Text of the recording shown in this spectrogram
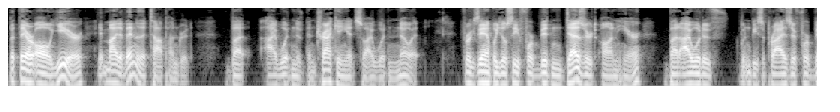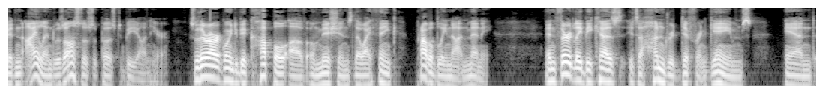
but there all year, it might have been in the top 100. But I wouldn't have been tracking it, so I wouldn't know it. For example, you'll see Forbidden Desert on here, but I would have wouldn't be surprised if Forbidden Island was also supposed to be on here. So there are going to be a couple of omissions, though I think probably not many. And thirdly, because it's a hundred different games, and,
